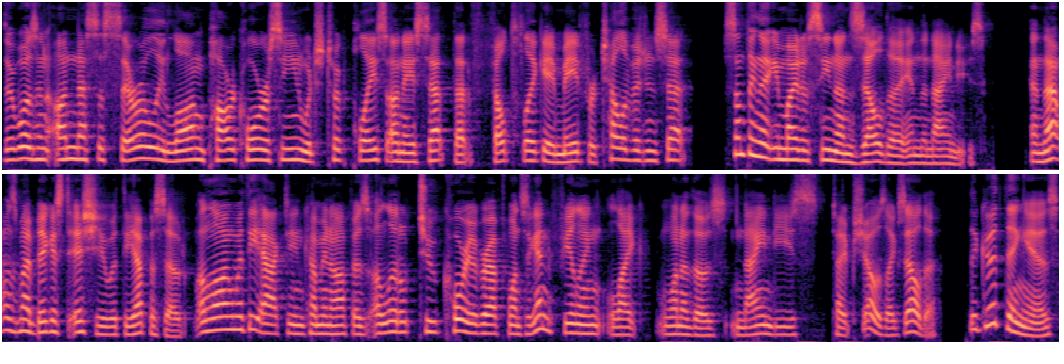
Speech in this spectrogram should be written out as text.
There was an unnecessarily long parkour scene which took place on a set that felt like a made for television set, something that you might have seen on Zelda in the 90s. And that was my biggest issue with the episode, along with the acting coming off as a little too choreographed once again, feeling like one of those 90s type shows like Zelda. The good thing is,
